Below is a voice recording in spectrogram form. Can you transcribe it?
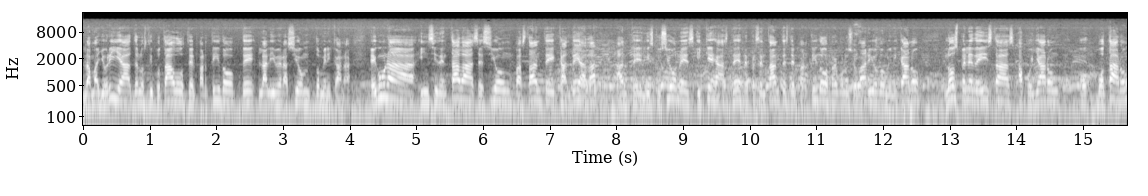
la mayoría de los diputados del Partido de la Liberación Dominicana. En una incidentada sesión bastante caldera, ante discusiones y quejas de representantes del Partido Revolucionario Dominicano. Los PLDistas apoyaron votaron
